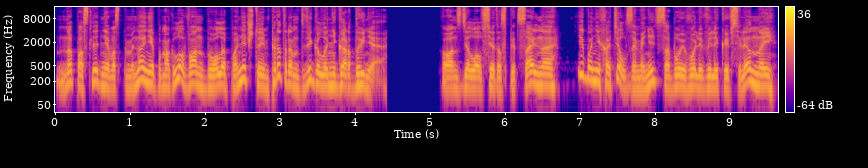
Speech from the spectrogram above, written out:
Но последнее воспоминание помогло Ван Буэлэ понять, что императором двигала не гордыня. Он сделал все это специально, ибо не хотел заменить собой волю Великой Вселенной.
